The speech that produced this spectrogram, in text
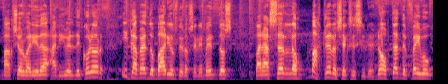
mayor variedad a nivel de color y cambiando varios de los elementos para hacerlos más claros y accesibles. No obstante, Facebook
